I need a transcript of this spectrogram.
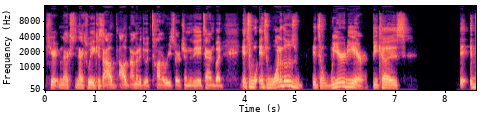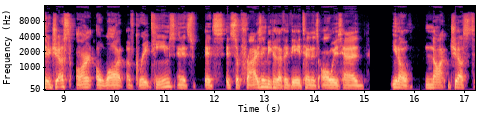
here next next week because I'll, I'll I'm going to do a ton of research into the A10, but it's it's one of those. It's a weird year because there just aren't a lot of great teams, and it's it's it's surprising because I think the A10 has always had, you know, not just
